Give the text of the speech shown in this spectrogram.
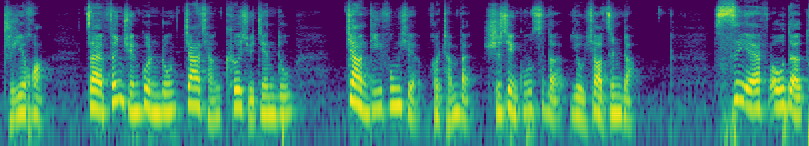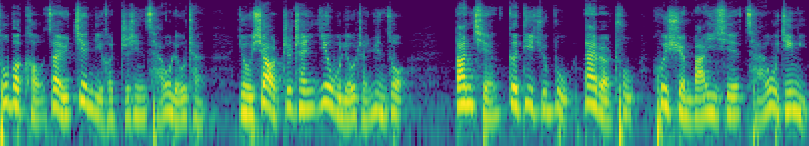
职业化，在分权过程中加强科学监督，降低风险和成本，实现公司的有效增长。CFO 的突破口在于建立和执行财务流程，有效支撑业务流程运作。当前各地区部代表处会选拔一些财务经理，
